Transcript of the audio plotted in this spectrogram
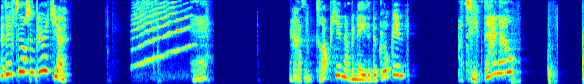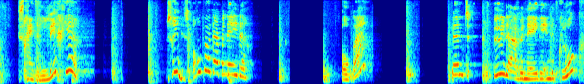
Het heeft zelfs een deurtje. Hè? Er gaat een trapje naar beneden de klok in. Wat zie ik daar nou? Er schijnt een lichtje. Misschien is opa daar beneden. Opa? Bent u daar beneden in de klok?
